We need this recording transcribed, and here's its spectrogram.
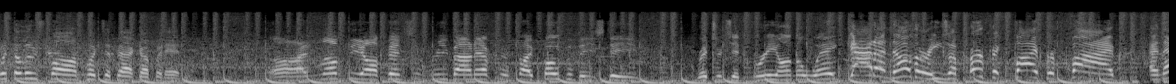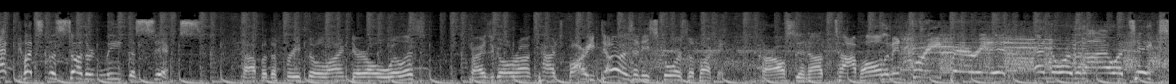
with the loose ball and puts it back up and in. Oh, I love the offensive rebound effort by both of these teams. Richardson three on the way. Got another. He's a perfect five for five. And that cuts the Southern lead to six. Top of the free throw line, Daryl Willis tries to go around Koch Bar. He does, and he scores the bucket. Carlson up top, Haldeman three, buried it, and Northern Iowa takes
